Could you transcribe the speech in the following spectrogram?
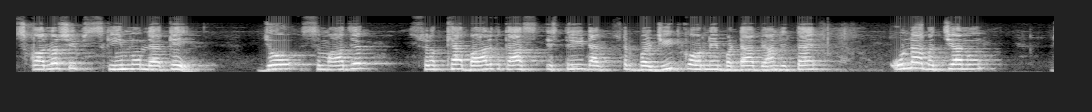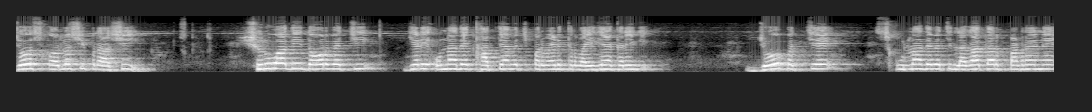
ਸਕਾਲਰਸ਼ਿਪ ਸਕੀਮ ਨੂੰ ਲੈ ਕੇ ਜੋ ਸਮਾਜਿਕ ਸੁਰੱਖਿਆ, ਬਾਲ ਵਿਕਾਸ ਇਸਤਰੀ ਡਾਕਟਰ ਬਲਜੀਤ ਕੌਰ ਨੇ ਵੱਡਾ ਬਿਆਨ ਦਿੱਤਾ ਹੈ। ਉਹਨਾਂ ਬੱਚਿਆਂ ਨੂੰ ਜੋ ਸਕਾਲਰਸ਼ਿਪ ਰਾਸ਼ੀ ਸ਼ੁਰੂਆਤੀ ਦੌਰ ਵਿੱਚ ਹੀ ਜਿਹੜੇ ਉਹਨਾਂ ਦੇ ਖਾਤਿਆਂ ਵਿੱਚ ਪ੍ਰੋਵਾਈਡ ਕਰਵਾਈ ਜਾਇਆ ਕਰੇਗੀ, ਜੋ ਬੱਚੇ ਸਕੂਲਾਂ ਦੇ ਵਿੱਚ ਲਗਾਤਾਰ ਪੜ੍ਹ ਰਹੇ ਨੇ,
